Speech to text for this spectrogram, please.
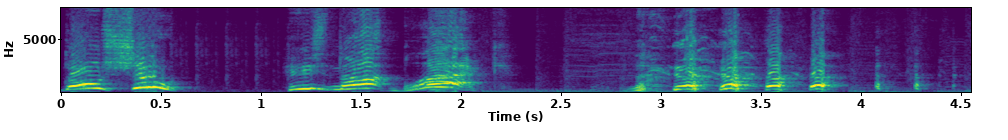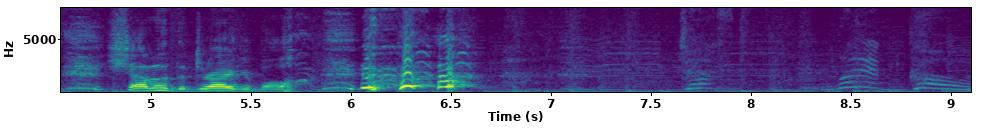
don't shoot! He's not black! Shout out to Dragon Ball. Just let it go.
